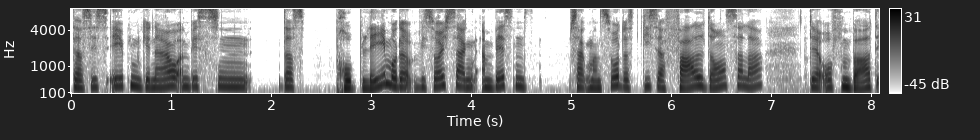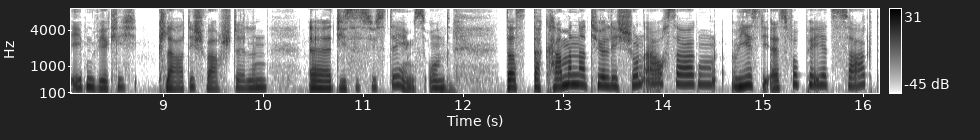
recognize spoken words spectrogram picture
Das ist eben genau ein bisschen das Problem, oder wie soll ich sagen, am besten sagt man so, dass dieser Fall Dansala, der offenbart eben wirklich klar die Schwachstellen äh, dieses Systems. Und mhm. das, da kann man natürlich schon auch sagen, wie es die SVP jetzt sagt,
